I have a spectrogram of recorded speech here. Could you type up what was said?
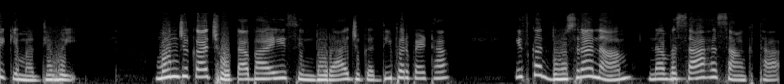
के मध्य हुई। मुंज का छोटा भाई सिंधुराज गद्दी पर बैठा। इसका दूसरा नाम नवसाह सांख था।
